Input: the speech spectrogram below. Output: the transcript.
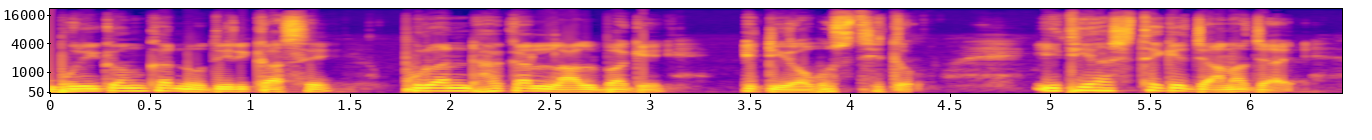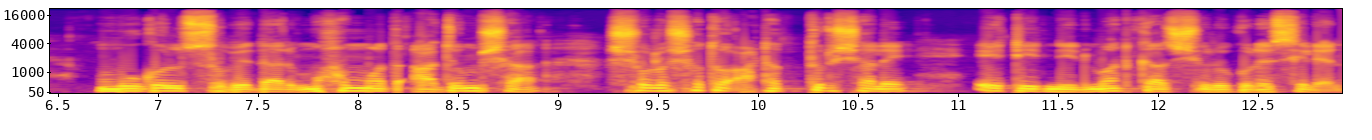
বুড়িগঙ্গা নদীর কাছে পুরান ঢাকার লালবাগে এটি অবস্থিত। ইতিহাস থেকে জানা যায়, মুঘল সুবেদার মোহাম্মদ আজম শাহ ষোলোশত আটাত্তর সালে এটির নির্মাণ কাজ শুরু করেছিলেন।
